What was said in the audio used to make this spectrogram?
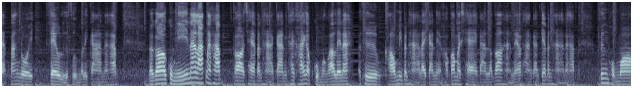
จัดตั้งโดยเซลล์หรือศูนย์บริการนะครับ แล้วก็กลุ่มนี้น่ารักนะครับ ก็แชร์ปัญหากันคล้าย ๆ กับกลุ่มของเราเลยนะ ก็คือเขามีปัญหาอะไรกันเนี่ยเขาก็มาแชร์กัน แล้วก็หาแนวทางการแก้ปัญหานะครับ ซึ่งผมมอง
